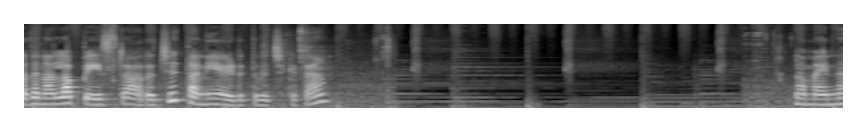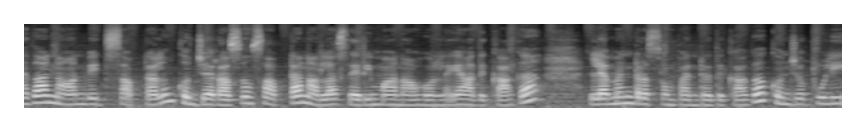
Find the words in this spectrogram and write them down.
அதை நல்லா பேஸ்ட்டாக அரைச்சி தனியாக எடுத்து வச்சுக்கிட்டேன். நம்ம என்ன தான் நான்வெஜ் சாப்பிட்டாலும் கொஞ்சம் ரசம் சாப்பிட்டா நல்லா செரிமானம் ஆகும் இல்லையா அதுக்காக லெமன் ரசம் பண்ணுறதுக்காக கொஞ்சம் புளி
